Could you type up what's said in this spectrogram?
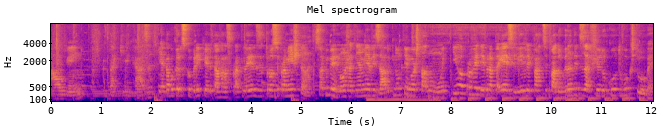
a alguém daqui de casa. E acabou que eu descobri que ele estava nas prateleiras e trouxe para minha estante. Só que meu irmão já tinha me avisado que não tinha gostado muito e eu aproveitei para pegar esse livro e participar do grande desafio do culto booktuber.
